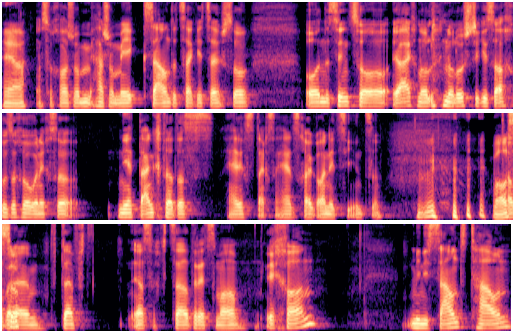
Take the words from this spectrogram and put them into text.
Ja. Also ich habe schon, habe schon mehr gesoundet, sage ich jetzt erst so. Und es sind so, ja, eigentlich noch, noch lustige Sachen rausgekommen, wo ich so nie gedacht habe, dass, hey, ich dachte so, hey, das kann ja gar nicht sein und so. Was Aber, ähm, dann, also ich erzähle dir jetzt mal. Ich kann, meine Soundtown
